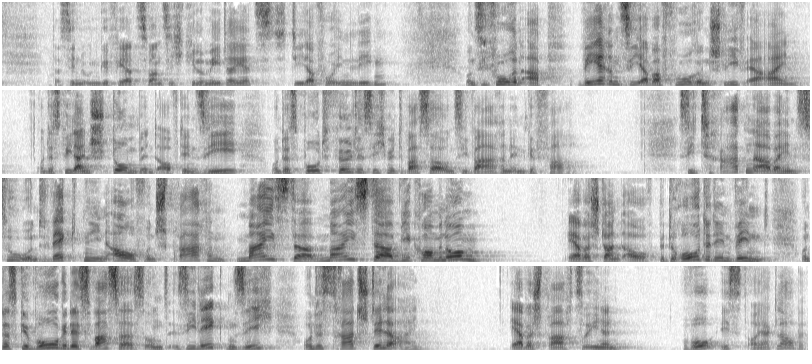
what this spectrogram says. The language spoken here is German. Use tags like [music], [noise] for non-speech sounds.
Das sind ungefähr 20 Kilometer jetzt, die da vor ihnen liegen. Und sie fuhren ab. Während sie aber fuhren, schlief er ein. Und es fiel ein Sturmwind auf den See, und das Boot füllte sich mit Wasser, und sie waren in Gefahr. Sie traten aber hinzu und weckten ihn auf und sprachen, Meister, Meister, wir kommen um. Er aber stand auf, bedrohte den Wind und das Gewoge des Wassers, und sie legten sich, und es trat Stille ein. Er aber sprach zu ihnen, Wo ist euer Glaube?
